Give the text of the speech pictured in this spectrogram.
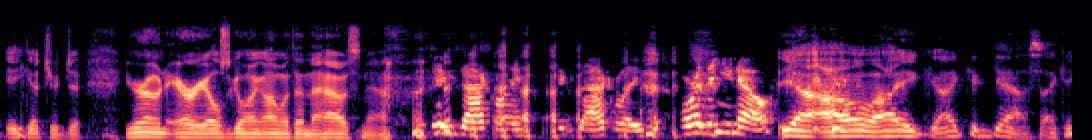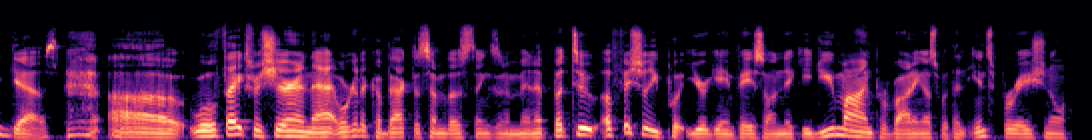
you got your your own aerials going on within the house now. exactly, exactly. More than you know. yeah. Oh, I I could guess. I could guess. Uh, well, thanks for sharing that. We're going to come back to some of those things in a minute. But to officially put your game face on, Nikki, do you mind providing us with an inspirational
